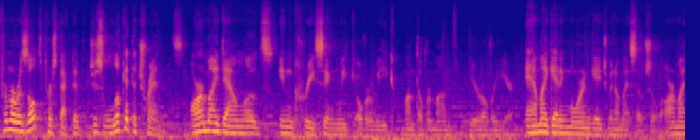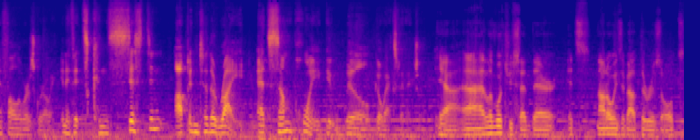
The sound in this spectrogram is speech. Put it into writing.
from a results perspective, just look at the trends. Are my downloads increasing week over week, month over month, year over year? Am I getting more engagement on my social? Are my followers growing? And if it's consistent up and to the right, at some point it will go exponential. Yeah, I love what you said there. It's not always about the results,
